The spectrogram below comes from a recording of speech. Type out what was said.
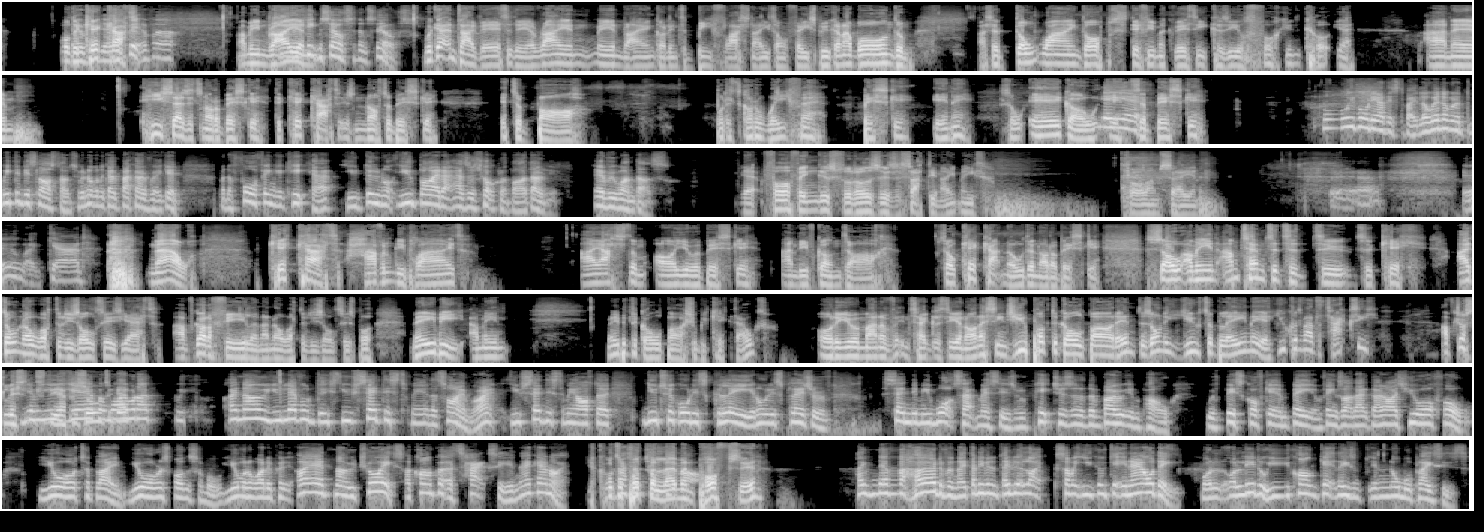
Well, the Kit Kat. bit of a, I mean, they Ryan. keep themselves to themselves. we're getting diverted here. Ryan, me and Ryan got into beef last night on Facebook, and I warned him. I said, "Don't wind up Stiffy McVitie because he'll fucking cut you." And um, he says it's not a biscuit. The Kit Kat is not a biscuit; it's a bar, but it's got a wafer biscuit in it. So, ergo, Yeah, it's yeah. a biscuit. Well, we've already had this debate. Look, we're not going to. We did this last time, so we're not going to go back over it again. But the four finger Kit Kat, you do not. You buy that as a chocolate bar, don't you? Everyone does. Yeah, four fingers for us is a Saturday night, mate. That's all I'm saying. Oh my god! Now, Kit Kat haven't replied. I asked them, "Are you a biscuit?" and they've gone dark. So Kit Kat know they're not a biscuit. So I mean, I'm tempted to to to kick. I don't know what the result is yet. I've got a feeling I know what the result is, but maybe I mean, maybe the gold bar should be kicked out. Or are you a man of integrity and honesty? Since you put the gold bar in, there's only you to blame here. You could have had a taxi. I've just listened Yeah, to the episode yeah, but why again. would I? I know you leveled this. You said this to me at the time, right? You said this to me after you took all this glee and all this pleasure of sending me WhatsApp messages with pictures of the voting poll, with Biscoff getting beat and things like that. Going, oh, it's your fault. You're to blame. You're responsible. You're the one who put it. I had no choice. I can't put a taxi in there, can I? You could have That's put the lemon puffs in. I've never heard of them. They don't even. They look like something you could get in Aldi or, or Lidl. You can't get these in normal places.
